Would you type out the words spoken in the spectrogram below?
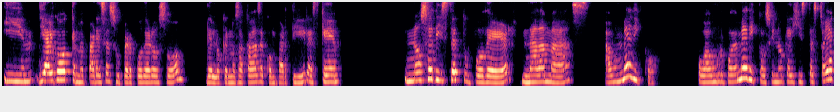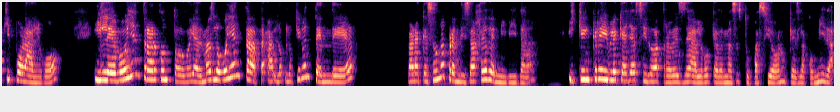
Y, algo que me parece súper poderoso de lo que nos acabas de compartir es que no cediste tu poder nada más a un médico o a un grupo de médicos, sino que dijiste, estoy aquí por algo y le voy a entrar con todo y además lo voy a lo, lo quiero entender para que sea un aprendizaje de mi vida y qué increíble que haya sido a través de algo que además es tu pasión, que es la comida.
